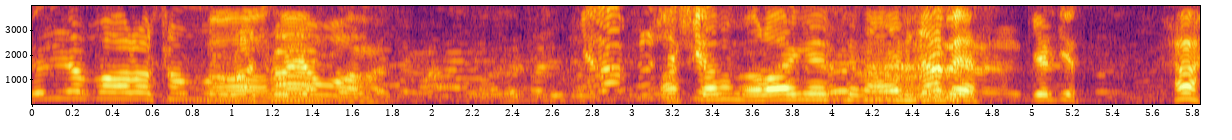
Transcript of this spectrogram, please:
Nereye Sağ ol, şöyle bağır. Başkanım kolay gelsin. Hayırlı işler. Gel gel. Heh.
